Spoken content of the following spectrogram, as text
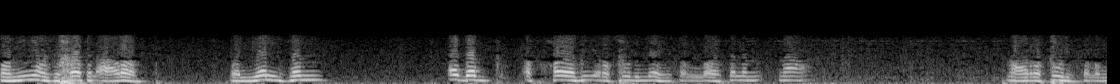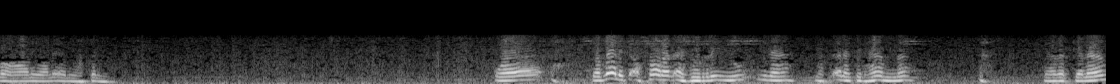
صنيع زفات الأعراب وليلزم أدب أصحاب رسول الله صلى الله عليه وسلم مع مع الرسول صلى الله عليه وعلى آله وسلم. وكذلك أشار الأجري إلى مسألة هامة في هذا الكلام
